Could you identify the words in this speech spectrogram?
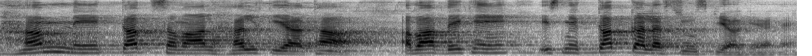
हमने कब सवाल हल किया था? अब आप देखें, इसमें कब का लफ्ज़ यूज़ किया गया है।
